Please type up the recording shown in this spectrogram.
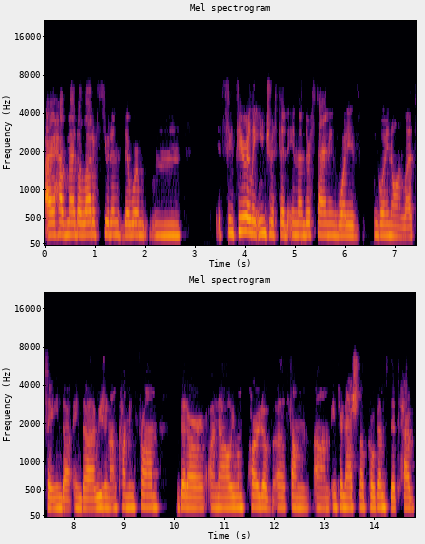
I have met a lot of students that were um, sincerely interested in understanding what is going on, let's say in the in the region I'm coming from, that are, are now even part of uh, some um, international programs that have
